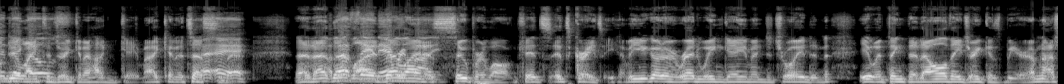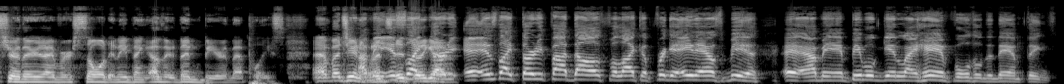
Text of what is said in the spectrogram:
people do that like to drink in a hockey game. I can attest Hey, to hey, that. That that, that not line that line is super long. It's it's crazy. I mean, you go to a Red Wing game in Detroit, and you would think that all they drink is beer. I'm not sure they've ever sold anything other than beer in that place. Uh, but you know, I mean, it's, they like got- thirty. It's like thirty five dollars for like a friggin' eight ounce beer. Eh, I mean, people getting like handfuls of the damn things.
